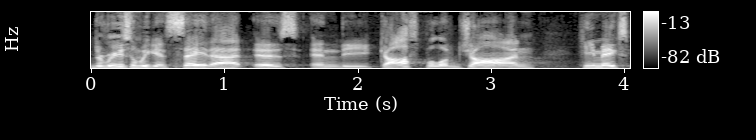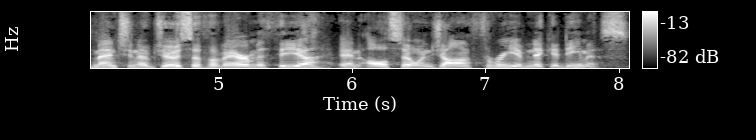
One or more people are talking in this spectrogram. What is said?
the reason we can say that is in the Gospel of John, he makes mention of Joseph of Arimathea and also in John 3 of Nicodemus.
